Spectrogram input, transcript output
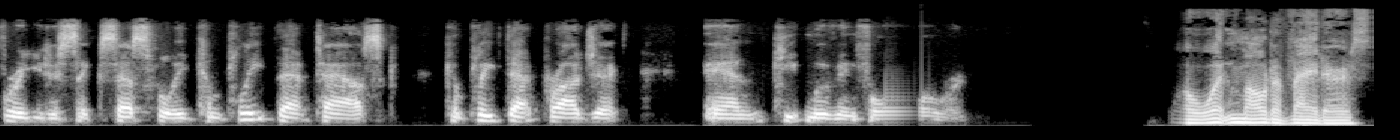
for you to successfully complete that task, complete that project, and keep moving forward. Well, what motivators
